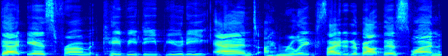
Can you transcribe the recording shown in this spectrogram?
that is from kvd beauty. And i'm really excited about this one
